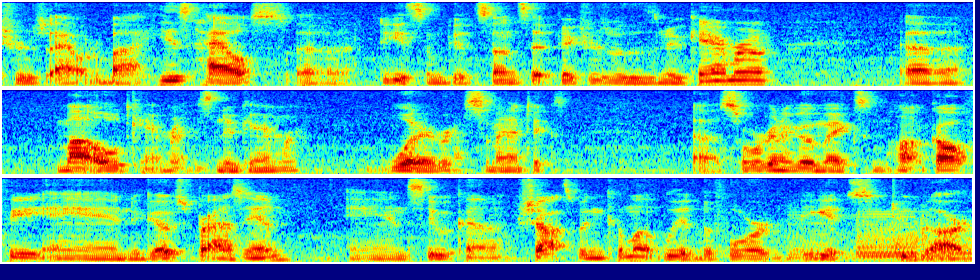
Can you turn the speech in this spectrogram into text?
Pictures out by his house uh, to get some good sunset pictures with his new camera. Uh, my old camera, his new camera, whatever, semantics. Uh, so we're gonna go make some hot coffee and go surprise him and see what kind of shots we can come up with before it gets too dark.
